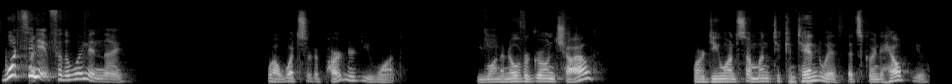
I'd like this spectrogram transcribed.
What's in it for the women, though? Well, what sort of partner do you want? Do you want an overgrown child? Or do you want someone to contend with that's going to help you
